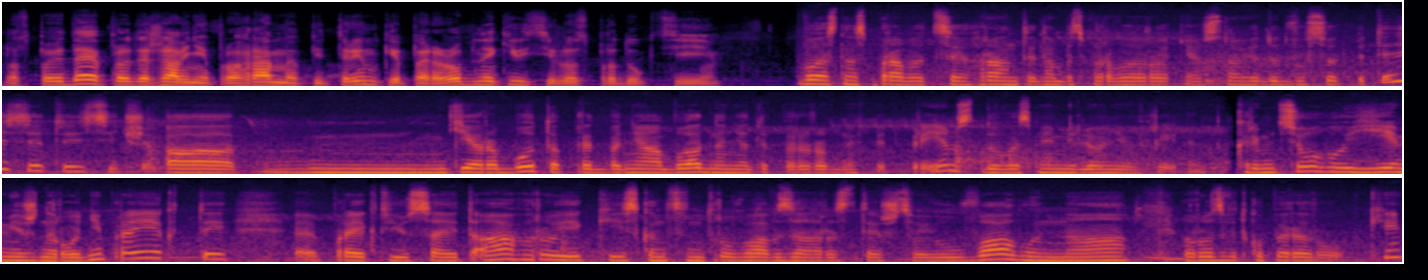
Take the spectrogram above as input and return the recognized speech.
Розповідає про державні програми підтримки переробників сільгоспродукції. Власна справа це гранти на безповоротній основі до 250 тисяч. А є робота придбання обладнання для переробних підприємств до 8 мільйонів гривень. Крім цього, є міжнародні проєкти. Е, Проєкт USAID Agro, який сконцентрував зараз теж свою увагу на розвитку переробки.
